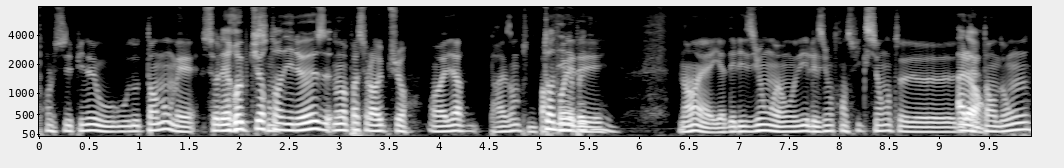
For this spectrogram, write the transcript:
prend le épineux ou, d'autres tendons, mais sur les ruptures tendineuses. Non, non, pas sur la rupture. On va dire, par exemple, une parfois il y a des... Non, il y a des lésions, on dit lésions transfixiantes de alors, tendons.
